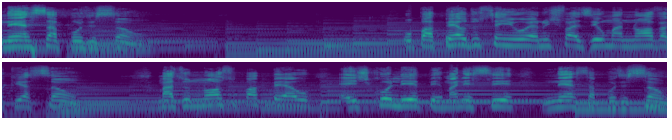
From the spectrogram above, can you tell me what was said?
nessa posição. O papel do Senhor é nos fazer uma nova criação, mas o nosso papel é escolher permanecer nessa posição.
